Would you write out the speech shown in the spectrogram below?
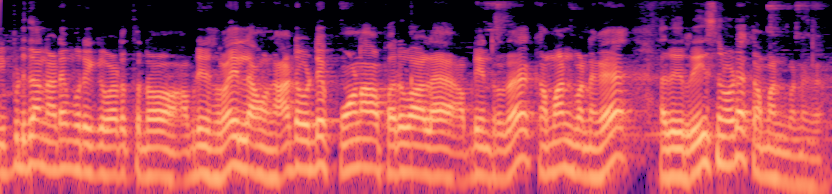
இப்படி தான் நடைமுறைக்கு வளர்த்தணும் அப்படின்னு சொல்ல இல்லை அவங்க நாட்டை விட்டே போனால் பரவாயில்ல அப்படின்றத கமெண்ட் பண்ணுங்கள் அது ரீசனோட கமெண்ட் பண்ணுங்கள்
